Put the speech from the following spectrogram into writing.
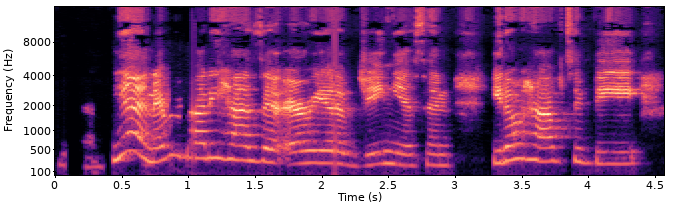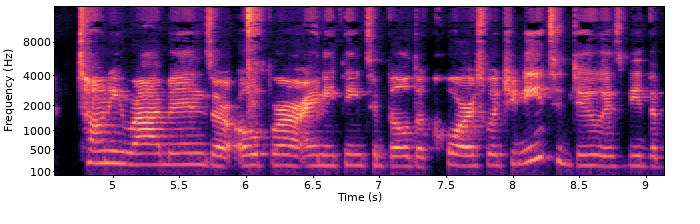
yeah. yeah and everybody has their area of genius and you don't have to be tony robbins or oprah or anything to build a course. What you need to do is be the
